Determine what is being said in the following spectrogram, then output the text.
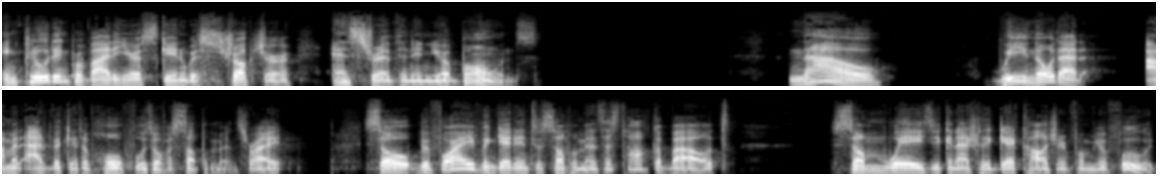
including providing your skin with structure and strengthening your bones. Now, we know that I'm an advocate of whole foods over supplements, right? So, before I even get into supplements, let's talk about some ways you can actually get collagen from your food.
